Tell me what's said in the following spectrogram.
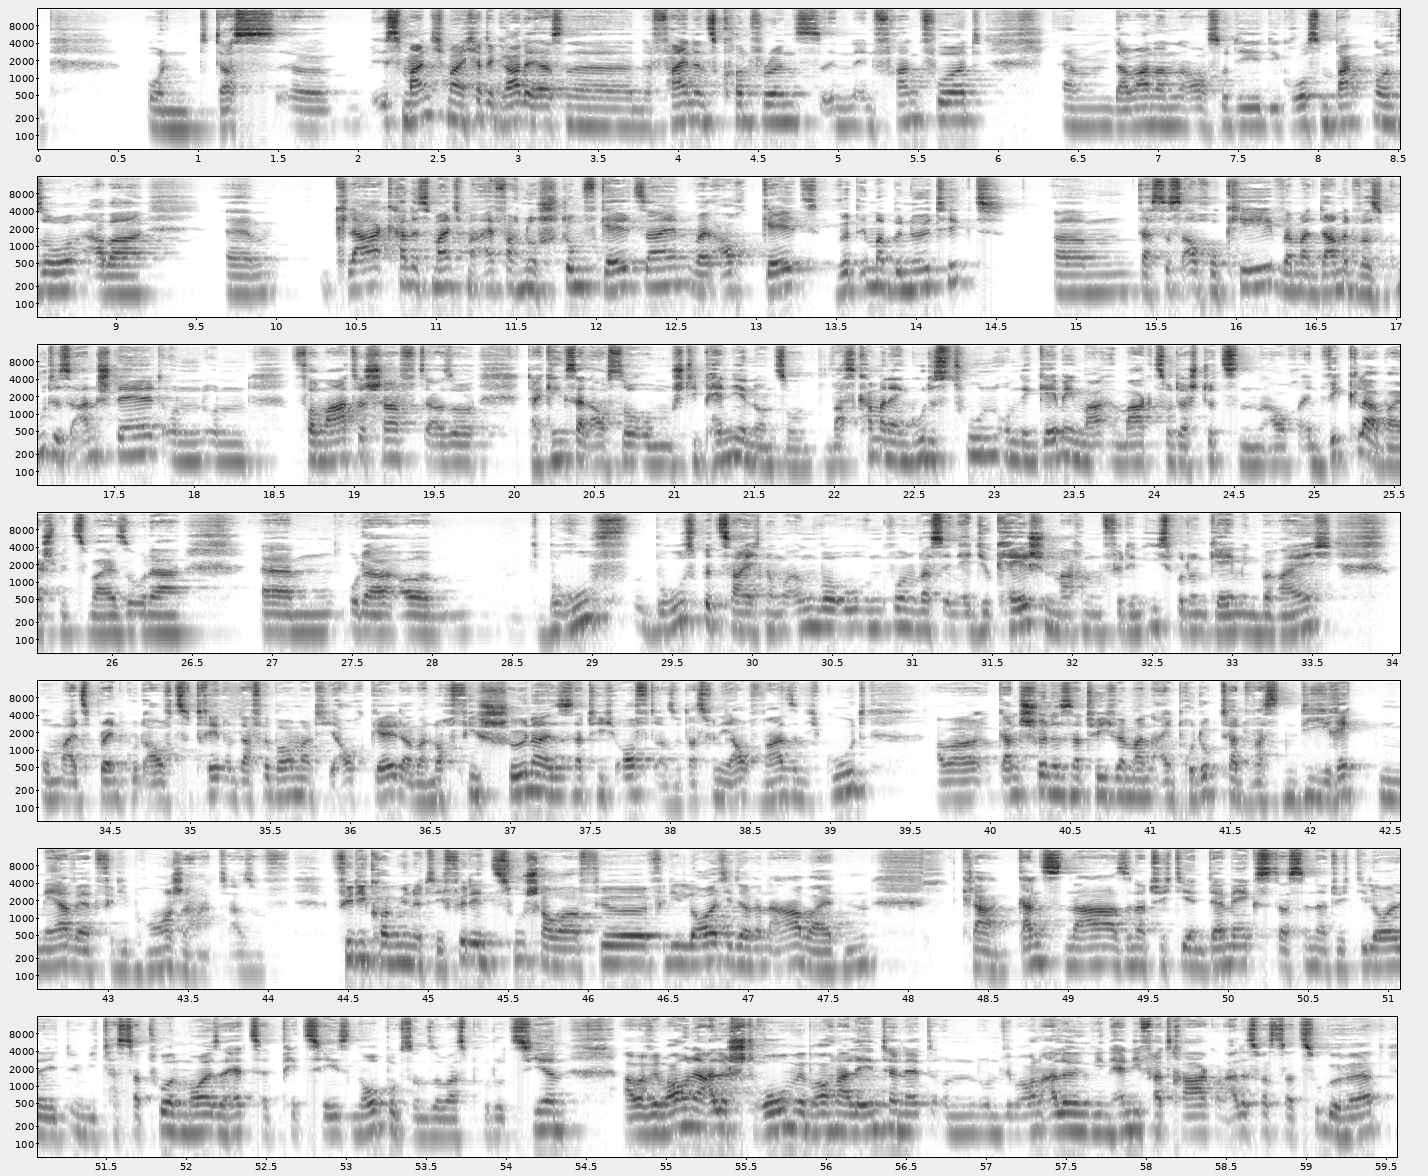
Und das äh, ist manchmal, ich hatte gerade erst eine, eine Finance Conference in, in Frankfurt, ähm, da waren dann auch so die, die großen Banken und so, aber ähm, Klar kann es manchmal einfach nur stumpf Geld sein, weil auch Geld wird immer benötigt. Ähm, das ist auch okay, wenn man damit was Gutes anstellt und, und Formate schafft. Also da ging es dann auch so um Stipendien und so. Was kann man denn Gutes tun, um den Gaming-Markt zu unterstützen? Auch Entwickler beispielsweise oder ähm, oder äh, Beruf, Berufsbezeichnung, irgendwo, irgendwo was in Education machen für den E-Sport und Gaming-Bereich, um als Brand gut aufzutreten. Und dafür brauchen wir natürlich auch Geld. Aber noch viel schöner ist es natürlich oft. Also das finde ich auch wahnsinnig gut. Aber ganz schön ist natürlich, wenn man ein Produkt hat, was einen direkten Mehrwert für die Branche hat. Also für die Community, für den Zuschauer, für, für die Leute, die darin arbeiten. Klar, ganz nah sind natürlich die Endemics, das sind natürlich die Leute, die irgendwie Tastaturen, Mäuse, Headset, PCs, Notebooks und sowas produzieren. Aber wir brauchen ja alle Strom, wir brauchen alle Internet und, und wir brauchen alle irgendwie einen Handyvertrag und alles, was dazugehört.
